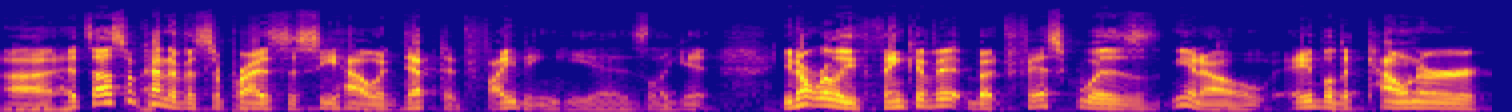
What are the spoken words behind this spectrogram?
uh, it's also kind of a surprise to see how adept at fighting he is. Like it, you don't really think of it, but Fisk was, you know, able to counter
